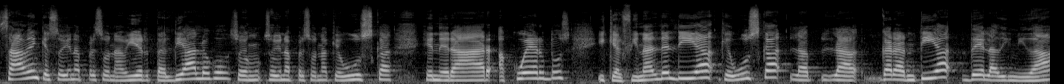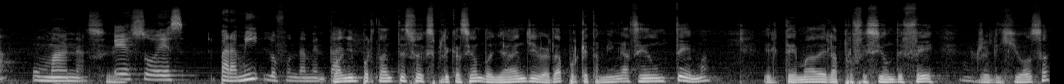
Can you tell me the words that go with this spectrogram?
saben que soy una persona abierta al diálogo, soy, soy, una persona que busca generar acuerdos y que al final del día que busca la, la garantía de la dignidad humana. Eso es para mí lo fundamental. Cuán importante su explicación, doña Angie, ¿verdad? Porque también ha sido un tema, el tema de la profesión de fe religiosa,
